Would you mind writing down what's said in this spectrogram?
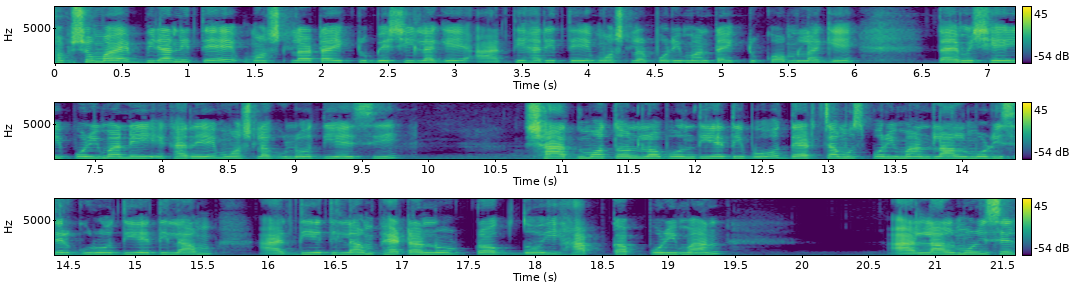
সবসময় বিরিয়ানিতে মশলাটা একটু বেশি লাগে আর তিহারিতে মশলার পরিমাণটা একটু কম লাগে। তাই আমি সেই পরিমাণেই এখানে মশলাগুলো দিয়েছি। স্বাদ মতন লবণ দিয়ে দিব। দেড় চামচ পরিমাণ লাল মরিচের গুঁড়ো দিয়ে দিলাম। আর দিয়ে দিলাম ফেটানো টক দই, হাফ কাপ পরিমাণ। আর লাল মরিচের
